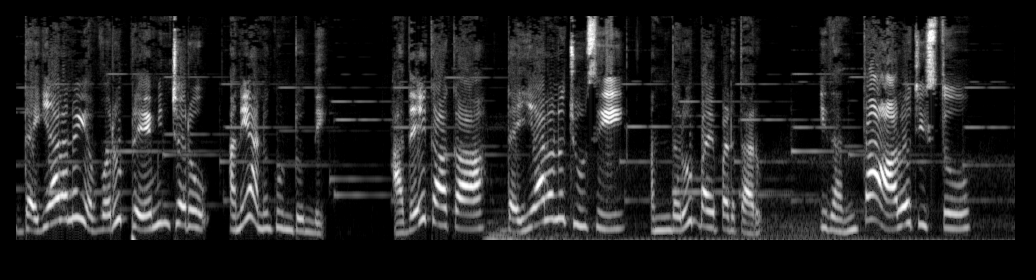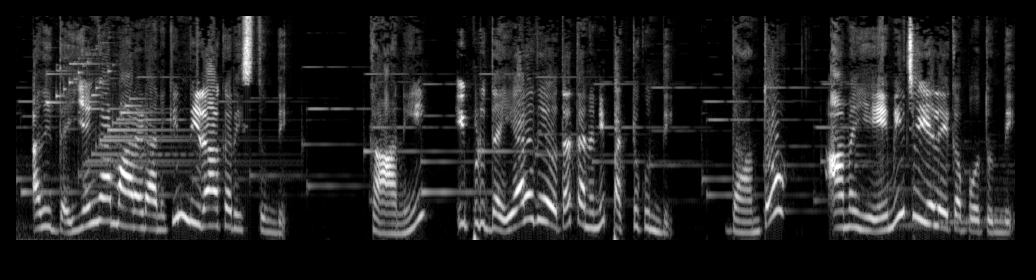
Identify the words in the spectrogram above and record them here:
దయ్యాలను ఎవ్వరూ ప్రేమించరు అని అనుకుంటుంది. అదే కాక దయ్యాలను చూసి అందరూ భయపడతారు. ఇదంతా ఆలోచిస్తూ అది దయ్యంగా మారడానికి నిరాకరిస్తుంది. కానీ ఇప్పుడు దయ్యాల దేవత తనని పట్టుకుంది. దాంతో ఆమె ఏమీ చెయ్యలేకపోతుంది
